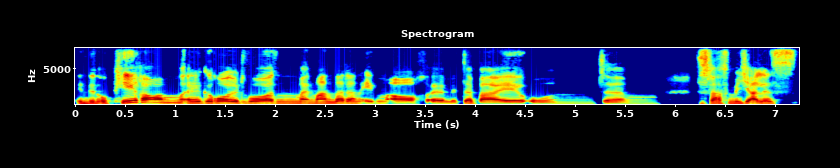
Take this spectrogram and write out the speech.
in den OP-Raum äh, gerollt worden. Mein Mann war dann eben auch äh, mit dabei und ähm, das war für mich alles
